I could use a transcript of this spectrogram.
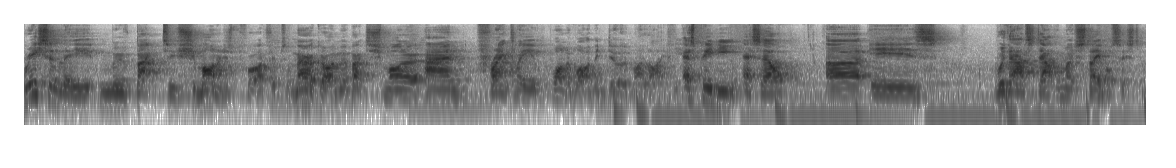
recently moved back to Shimano just before our trip to America. I moved back to Shimano, and frankly, wondered what I've been doing with my life. SPD SL uh, is without a doubt the most stable system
